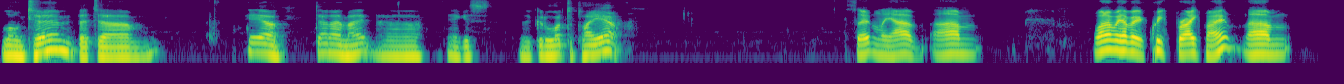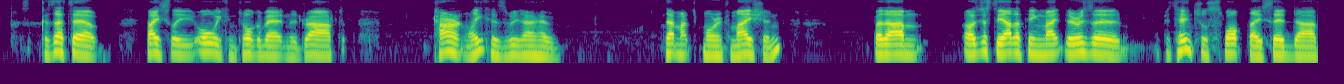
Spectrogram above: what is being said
long term, but um, yeah, don't know, mate. Uh, yeah, I guess they've got a lot to play out. Certainly have. Um, why don't we have a quick break, mate? Um, because that's our basically all we can talk about in the draft currently because we don't have that much more information. But um, oh, just the other thing, mate. There is a potential swap. They said uh,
